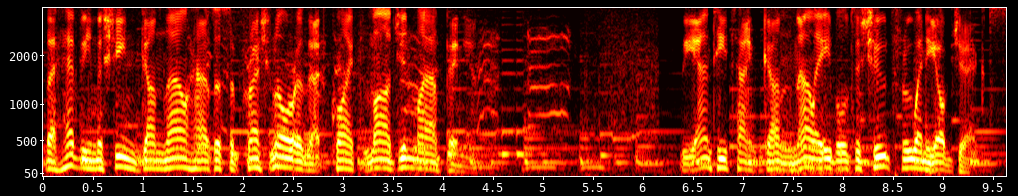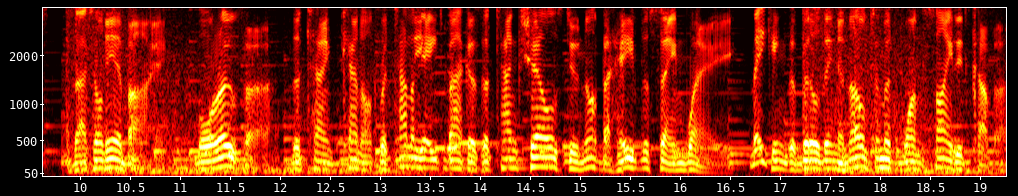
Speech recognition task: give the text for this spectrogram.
the heavy machine gun now has a suppression aura that quite large in my opinion. The anti-tank gun now able to shoot through any objects that are nearby. Moreover, the tank cannot retaliate back as the tank shells do not behave the same way, making the building an ultimate one-sided cover.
